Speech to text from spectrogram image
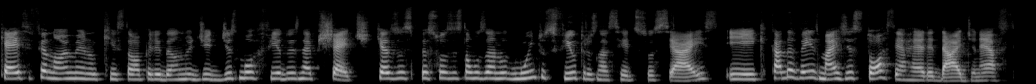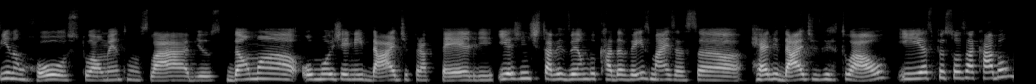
que é esse fenômeno que estão apelidando de dismorfia do Snapchat, que as pessoas estão usando muitos filtros nas redes sociais e que cada vez mais distorcem a realidade, né? Afinam o rosto, aumentam os lábios, dão uma homogeneidade para a pele e a gente está vivendo cada vez mais essa realidade virtual e as pessoas acabam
